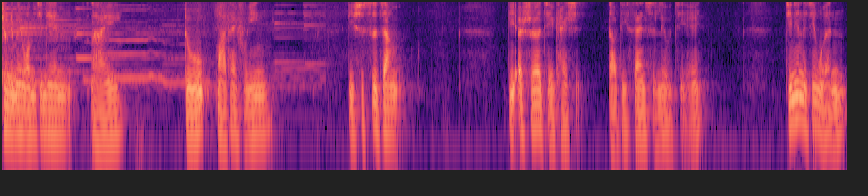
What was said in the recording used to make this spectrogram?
兄姊妹，我们今天来读马太福音第十四章第二十二节开始到第三十六节。今天的经文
